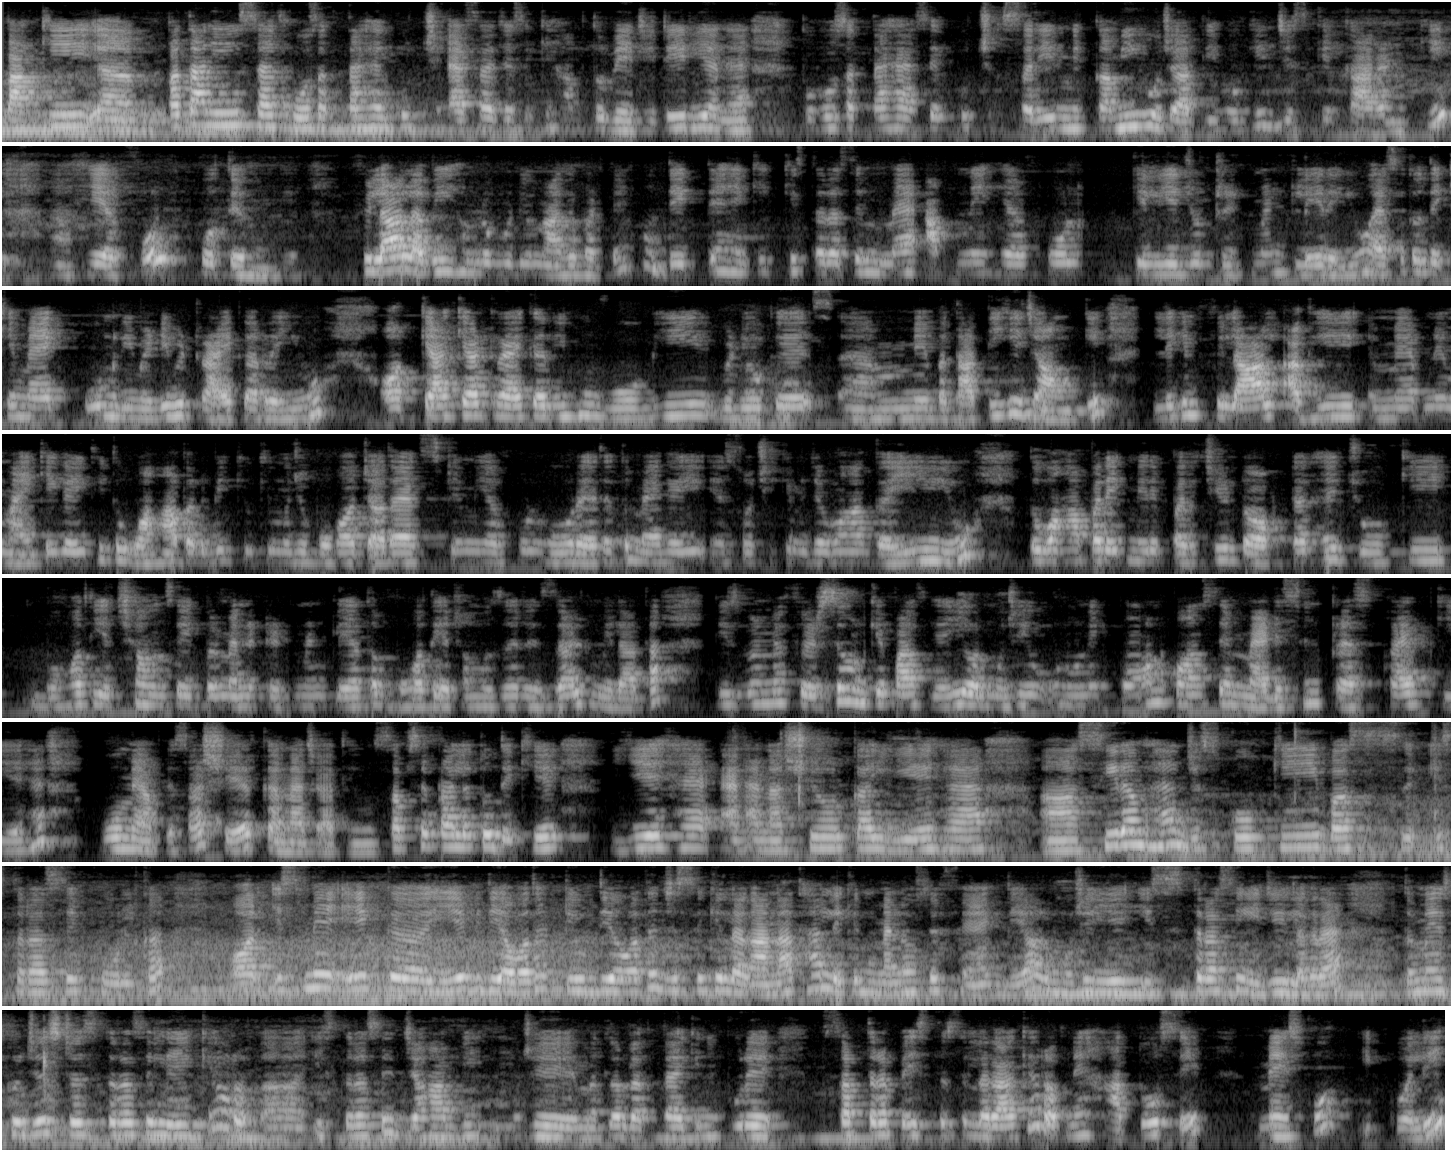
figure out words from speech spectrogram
बाकी पता नहीं, शायद हो सकता है कुछ ऐसा, जैसे कि हम तो वेजिटेरियन है तो हो सकता है ऐसे कुछ शरीर में कमी हो जाती होगी, जिसके कारण की हेयर फॉल होते होंगे। फ़िलहाल अभी हम लोग वीडियो में आगे बढ़ते हैं और देखते हैं कि किस तरह से मैं अपने हेयर फॉल के लिए जो ट्रीटमेंट ले रही हूँ। ऐसे तो देखिए मैं एक होम रेमेडी भी ट्राई कर रही हूँ और क्या क्या ट्राई कर रही हूँ वो भी वीडियो के में बताती ही जाऊँगी। लेकिन फ़िलहाल अभी मैं अपने मायके गई थी तो वहाँ पर भी क्योंकि मुझे बहुत ज़्यादा एक्सट्रीम ईयरफुल हो रहे थे तो मैं गई सोची कि मुझे वहाँ गई ही तो वहाँ पर एक मेरे परिचित डॉक्टर है जो कि बहुत ही अच्छा उनसे एक बार मैंने ट्रीटमेंट लिया था बहुत ही अच्छा मुझे रिज़ल्ट मिला था। इस बार मैं फिर से उनके पास गई और मुझे उन्होंने कौन कौन से मेडिसिन प्रेस्क्राइब किए हैं वो मैं आपके साथ शेयर करना चाहती हूँ। सबसे पहले तो देखिए ये है एनाश्योर का ये है आ, सीरम है जिसको कि बस इस तरह तरह से खोल कर और इसमें एक ये भी दिया हुआ था, ट्यूब दिया हुआ था, जिससे कि लगाना था, लेकिन मैंने उसे फेंक दिया और मुझे ये इस तरह से ईजी लग रहा है। तो मैं इसको जस्ट इस तरह से लेके और इस तरह से जहाँ भी मुझे मतलब लगता है कि नहीं, पूरे सब तरफ़ इस तरह से लगा के और अपने हाथों से मैं इसको इक्वली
